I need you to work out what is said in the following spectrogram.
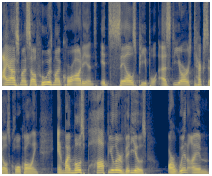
I ask myself, who is my core audience? It's salespeople, SDRs, tech sales, cold calling. And my most popular videos are when I am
